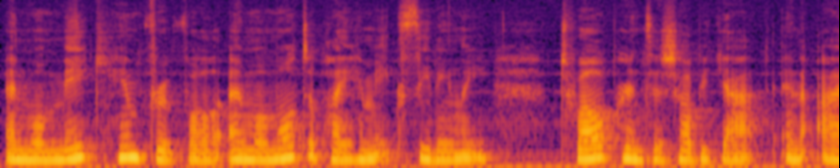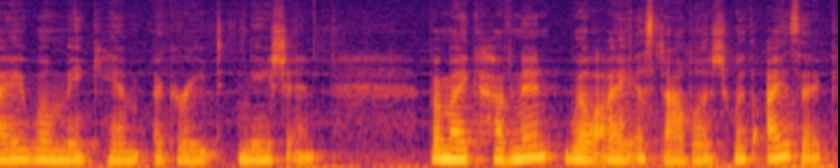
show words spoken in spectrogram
and will make him fruitful, and will multiply him exceedingly. Twelve princes shall begat, and I will make him a great nation. But my covenant will I establish with Isaac,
